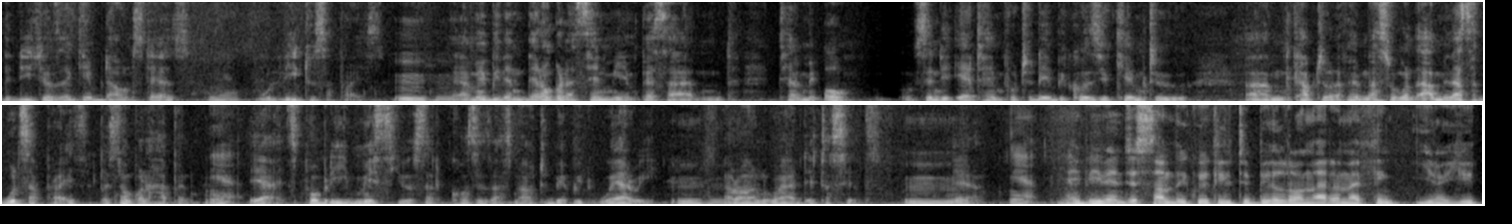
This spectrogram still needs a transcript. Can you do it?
the details I gave downstairs Yeah. would lead to surprise. Uh, maybe then they're not going to send me M-Pesa and tell me, oh, we've sent you airtime for today because you came to um, Capital FM. That's not gonna, I mean, that's a good surprise, but it's not going to happen. Yeah. Yeah, it's probably misuse that causes us now to be a bit wary around where our data sits. Yeah. Yeah. maybe even just something quickly to build on that and i think you know you'd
